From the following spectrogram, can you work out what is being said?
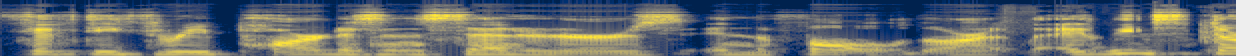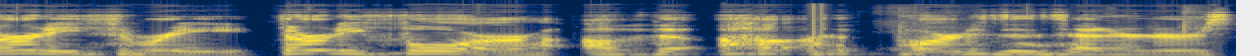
53 partisan senators in the fold, or at least 33, 34 of the uh, partisan senators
